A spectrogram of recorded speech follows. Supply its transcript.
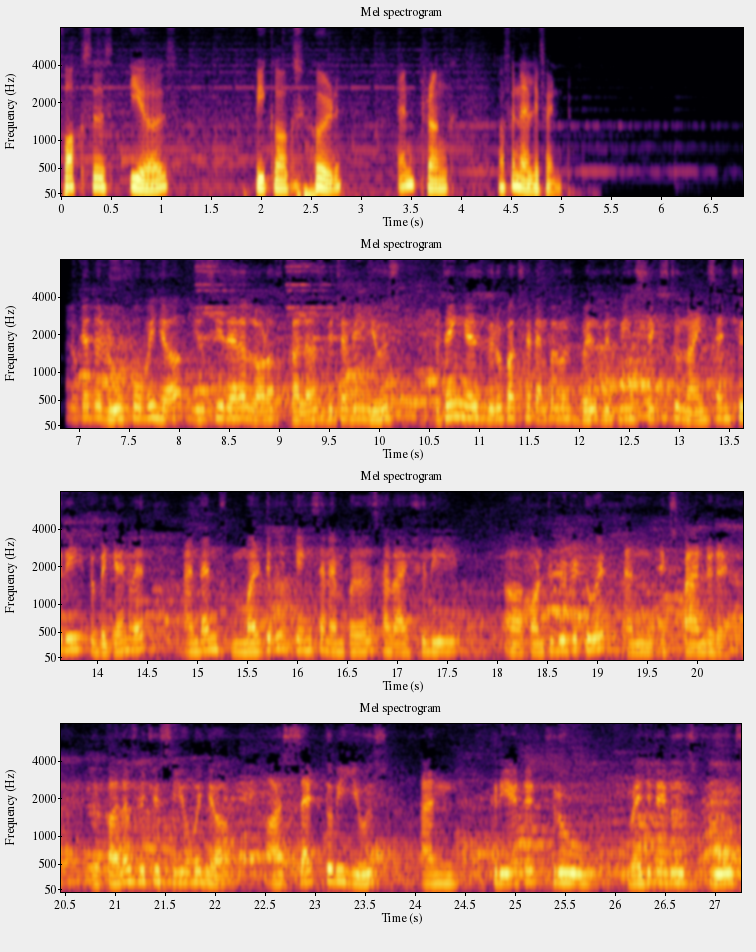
fox's ears, peacock's hood, and trunk of an elephant. Look at the roof over here, you'll see there are a lot of colors which have been used. The thing is, Virupaksha temple was built between 6th to 9th century to begin with and then multiple kings and emperors have actually uh, contributed to it and expanded it. The colors which you see over here are said to be used and created through vegetables, fruits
